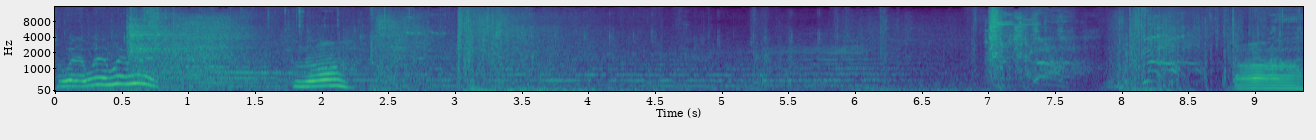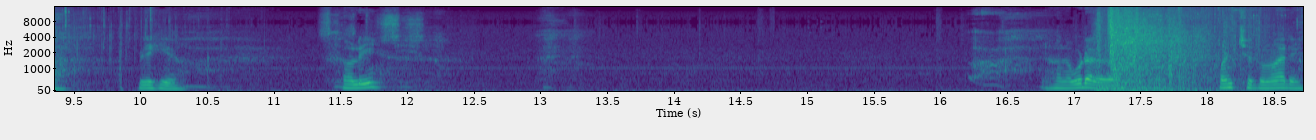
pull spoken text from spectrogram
Buena, buena, buena, buena. No. Ah, rígido. Soli. Es una locura que va. Tu madre.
